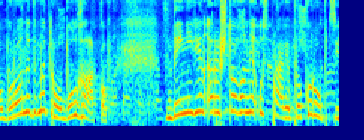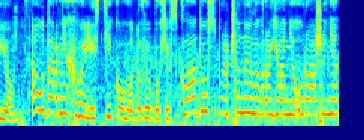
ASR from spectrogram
оборони Дмитро Булгаков. Нині він арештований у справі про корупцію. А ударні хвилі стійкого до вибухів складу спричинили в районі ураження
